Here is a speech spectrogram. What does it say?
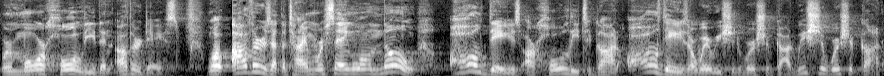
were more holy than other days. While others at the time were saying, well, no, all days are holy to God. All days are where we should worship God. We should worship God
